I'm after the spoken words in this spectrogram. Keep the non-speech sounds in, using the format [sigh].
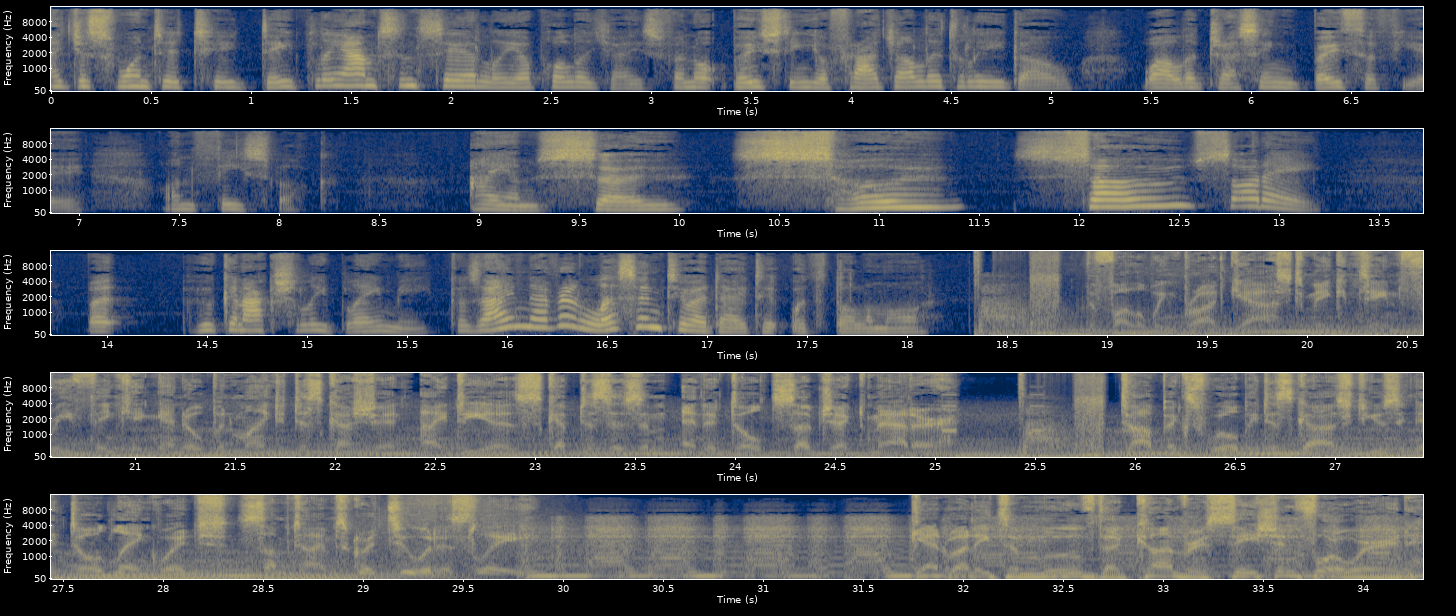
I just wanted to deeply and sincerely apologise for not boosting your fragile little ego while addressing both of you on Facebook. I am so, so, so sorry. But who can actually blame me? Because I never listened to I Doubt It with Dollamore. The following broadcast may contain free thinking and open minded discussion, ideas, skepticism, and adult subject matter. Topics will be discussed using adult language, sometimes gratuitously. Get ready to move the conversation forward.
